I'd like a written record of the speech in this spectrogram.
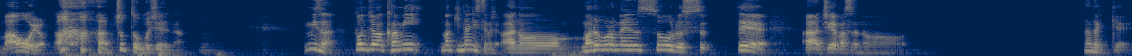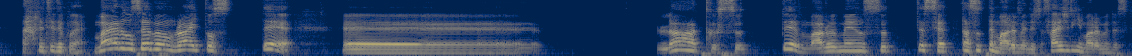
魔王よ。ちょっと面白いな。みーさん、とんちゃんは紙巻き何してましたあのー、マルボロメンソールスって、あ、違います。あのー、なんだっけ？あれ出てこない。マイルドセブンライト吸って、えー、ラーク吸って、丸面吸って、セッタ吸って、丸面でした。最終的に丸面です。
